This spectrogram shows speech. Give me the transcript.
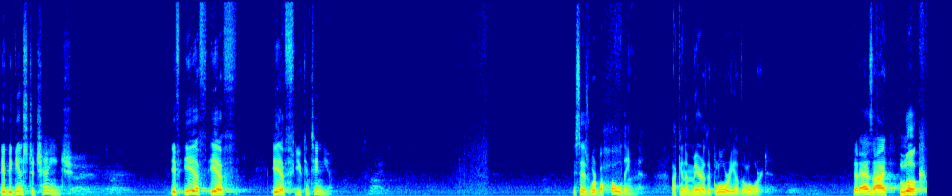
it begins to change if, if, if, if you continue. It says, We're beholding, like in a mirror, the glory of the Lord. That as I look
